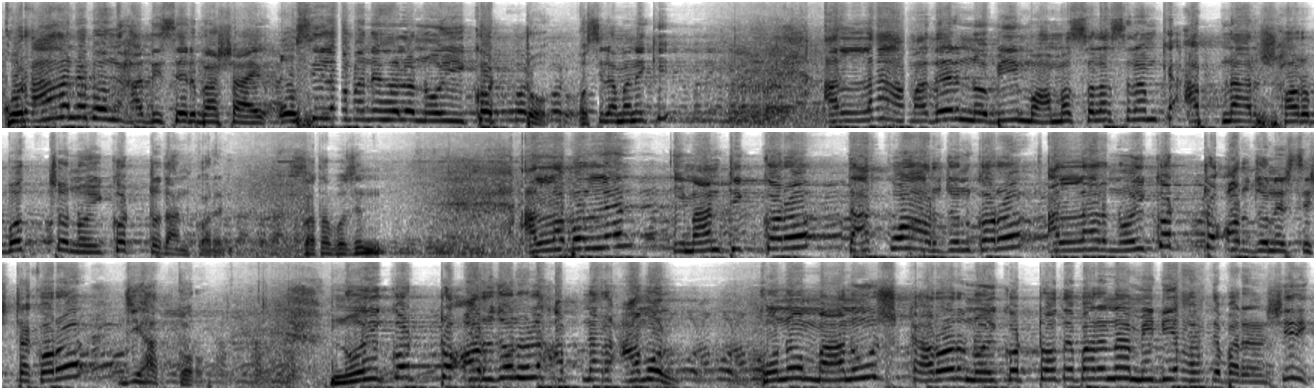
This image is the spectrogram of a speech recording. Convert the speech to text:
কোরআন এবং হাদিসের ভাষায় ওসিলা মানে হলো নৈকট্য। ওসিলা মানে কি? আল্লাহ আমাদের নবী মোহাম্মদ সাল্লাহ সাল্লামকে আপনার সর্বোচ্চ নৈকট্য দান করেন। কথা বোঝেন আল্লাহ বললেন, ইমান ঠিক করো তাকুয়া অর্জন করো, আল্লাহর নৈকট্য অর্জনের চেষ্টা করো, জিহাদ করো। নৈকট্য অর্জন হলো আপনার আমল। কোন মানুষ কারোর নৈকট্য হতে পারে না, মিডিয়া হতে পারে না, শিরিক।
